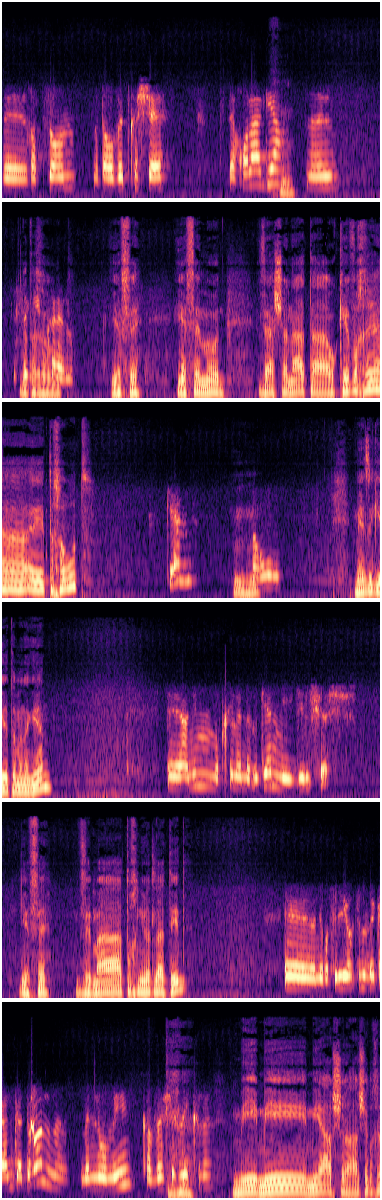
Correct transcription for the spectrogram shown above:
ורצון ואתה עובד קשה, אז אתה יכול להגיע hmm. להישגים כאלו. יפה, יפה מאוד. והשנה אתה עוקב אחרי התחרות? כן, mm-hmm. ברור. מאיזה גיל אתה מנגן? אה, אני מתחיל לנגן מגיל 6. יפה. ומה התוכניות לעתיד? אה, אני רוצה להיות מנגן גדול, בינלאומי, מקווה שזה יקרה. מי, מי, מי ההשראה שלך?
